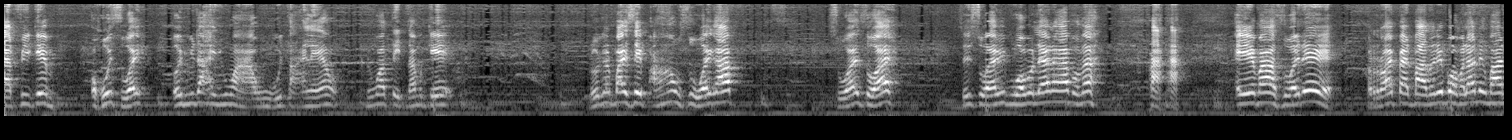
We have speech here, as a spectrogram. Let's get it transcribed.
8 ฟรีเกม โอ้โห สวย เอ้ย ไม่ได้นี่หว่า โอ้โห ตายแล้ว นึกว่าติดนะเมื่อกี้ลุ้นกันไปสิอ้าว สวยครับ สวยสวย สวยสวยมีผัวหมดแล้วนะครับผมนะเอมาสวยดิร้อยแปดบาทตอนนี้บวกมาแล้วหนึ่งพัน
